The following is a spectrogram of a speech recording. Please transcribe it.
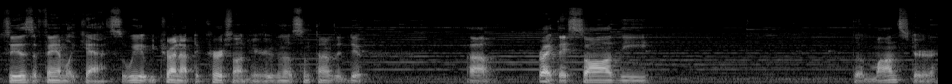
See, this is a family cast, so we, we try not to curse on here, even though sometimes I do. Uh, right, they saw the the monster,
